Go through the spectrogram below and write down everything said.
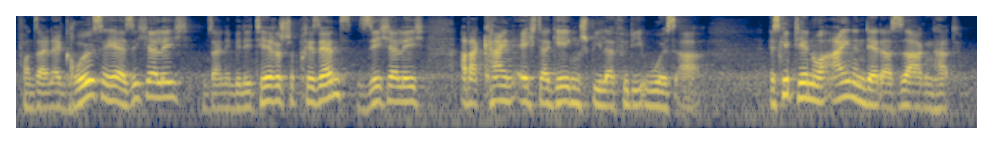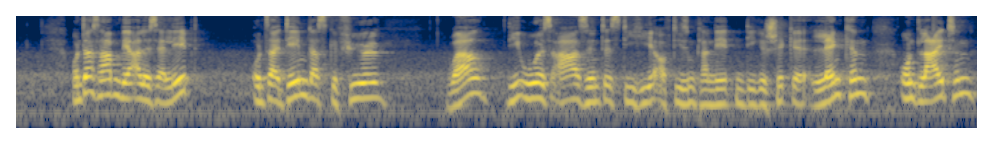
von seiner Größe her sicherlich, seine militärische Präsenz sicherlich, aber kein echter Gegenspieler für die USA. Es gibt hier nur einen, der das Sagen hat. Und das haben wir alles erlebt und seitdem das Gefühl, well, die USA sind es, die hier auf diesem Planeten die Geschicke lenken und leiten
